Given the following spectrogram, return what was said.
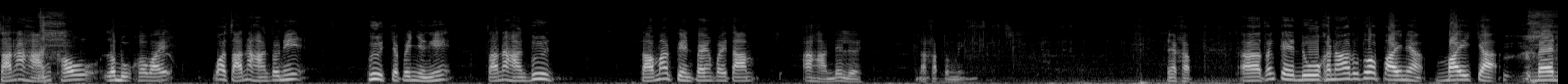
สารอาหารเขาระบุเขาไว้ ว่าสารอาหารตัวนี้ พืชจะเป็นอย่างนี้ สารอาหารพืช สามารถเปลี่ยนแปลงไปตามอาหารได้เลยนะครับ ตรงนี้นี่ยครับ อ่าสังเกตดูคณะทั่วๆไปเนี่ยใบจะแบน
